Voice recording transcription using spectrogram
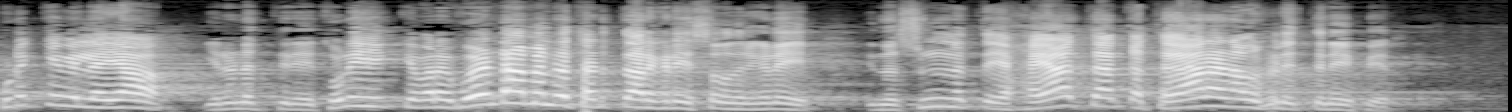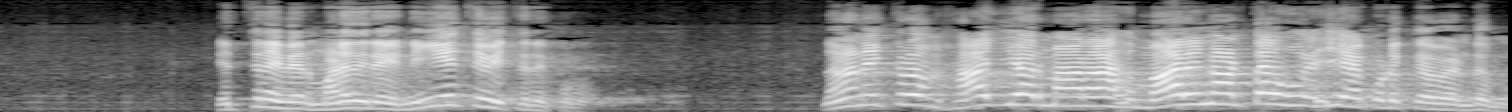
கொடுக்கவில்லையா? என்னிடத்திலே தொழுகைக்கு வர வேண்டாம் என்று தடுத்தார்களே சகோதரிகளே. இந்த சுன்னத்தை ஹயாத்தாக்க தயாரானவர்கள் எத்தனை பேர்? எத்தனை பேர் மனதிலே நியத்தை வைத்திருக்கிறோம்? நான் நினைக்கிறோம் ஹாஜியார் மாறாக மாறினால்தான் உகையா கொடுக்க வேண்டும்.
